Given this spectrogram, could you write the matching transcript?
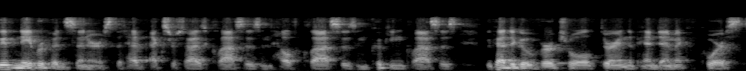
we have neighborhood centers that have exercise classes and health classes and cooking classes. We've had to go virtual during the pandemic, of course.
